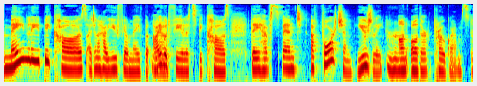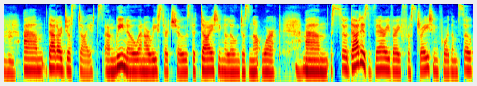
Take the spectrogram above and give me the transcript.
Mainly because, I don't know how you feel, Maeve, but I would feel it's because they have spent a fortune, usually, on other programs um, that are just diets. And we know, and our research shows that dieting alone does not work. Um, so that is very, very frustrating for them. So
